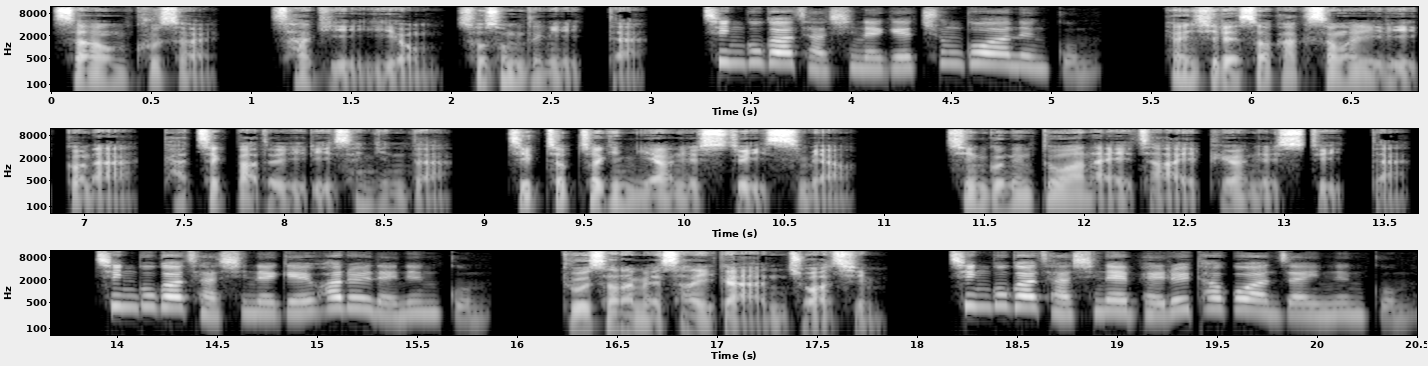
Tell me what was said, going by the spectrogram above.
싸움, 구설, 사기, 이용, 소송 등이 있다. 친구가 자신에게 충고하는 꿈. 현실에서 각성할 일이 있거나 가책받을 일이 생긴다. 직접적인 예언일 수도 있으며 친구는 또 하나의 자아의 표현일 수도 있다. 친구가 자신에게 화를 내는 꿈. 두 사람의 사이가 안 좋아짐. 친구가 자신의 배를 타고 앉아 있는 꿈.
